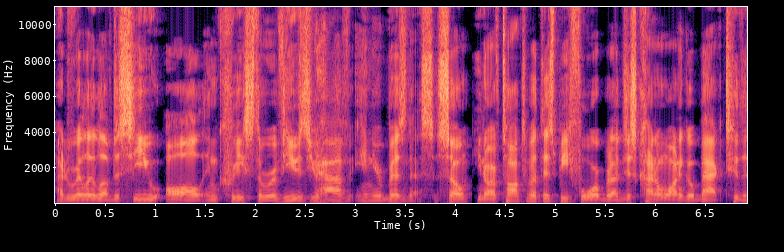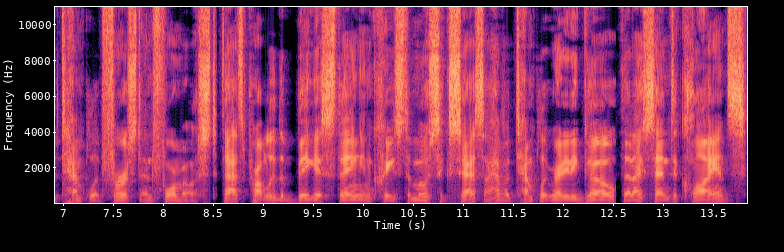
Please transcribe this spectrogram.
I'd really love to see you all increase the reviews you have in your business. So, you know, I've talked about this before, but I just kind of want to go back to the template first and foremost. That's probably the biggest thing and creates the most success. I have a template ready to go that I send to clients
